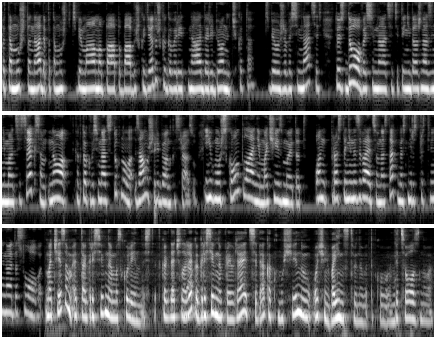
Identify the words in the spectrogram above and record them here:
потому что надо, потому что тебе мама, папа, бабушка, дедушка говорит, надо ребеночка-то, тебе уже 18. То есть до 18 ты не должна заниматься сексом, но как только 18 стукнула, замуж и ребенка сразу. И в мужском плане мачизм этот он просто не называется у нас так, у нас не распространено это слово. Мачизм — это агрессивная маскулинность. Это когда человек Да. агрессивно проявляет себя как мужчину очень воинственного, такого амбициозного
